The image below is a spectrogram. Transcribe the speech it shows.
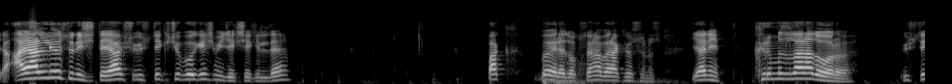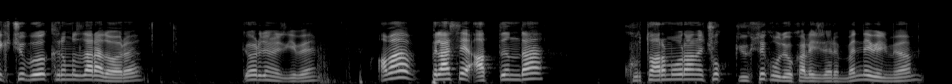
Ya ayarlıyorsun işte ya. Şu üstteki çubuğu geçmeyecek şekilde. Bak böyle 90'a bırakıyorsunuz. Yani kırmızılara doğru. Üstteki çubuğu kırmızılara doğru. Gördüğünüz gibi. Ama plase attığında kurtarma oranı çok yüksek oluyor kalecilerin. Ben de bilmiyorum.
